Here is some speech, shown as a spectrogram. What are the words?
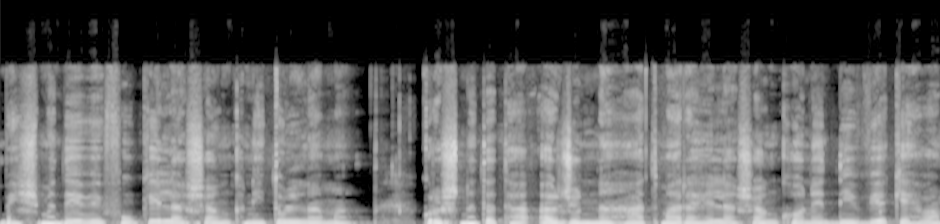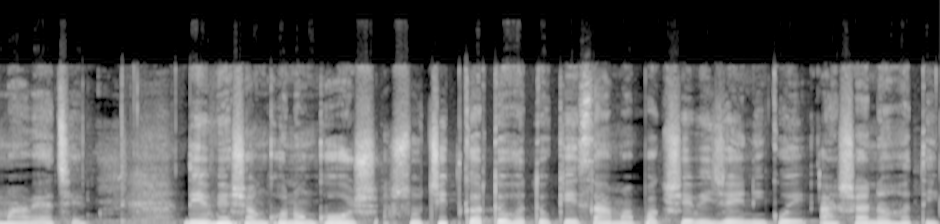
ભીષ્મદેવે ફૂંકેલા શંખની તુલનામાં કૃષ્ણ તથા અર્જુનના હાથમાં રહેલા શંખોને દિવ્ય કહેવામાં આવ્યા છે. દિવ્ય શંખોનો ઘોષ સૂચિત કરતો હતો કે સામા પક્ષે વિજયની કોઈ આશા ન હતી,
